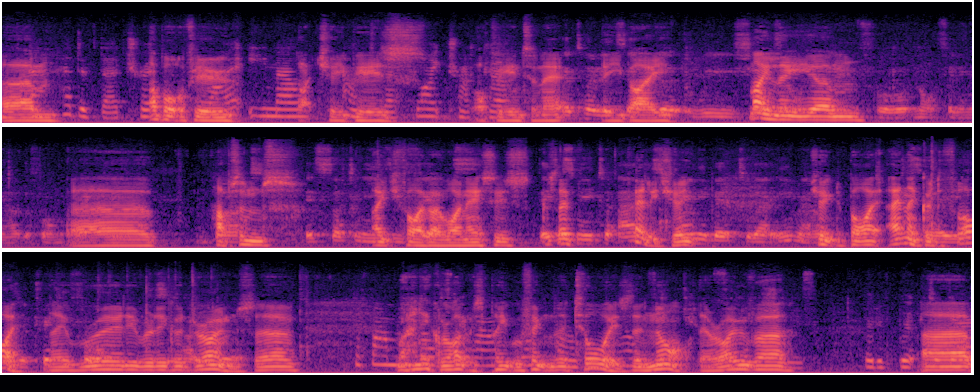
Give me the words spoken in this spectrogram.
Um, ahead of their trip I bought a few via email like and their cheapies off the internet, eBay, mainly um, uh, Hubsans H501Ss because they're fairly cheap, cheap to buy, and they're good to fly. They're really, really good drones. So The family my only lost gripe is people think they're toys. They're not. They're over. Uh,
